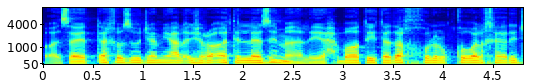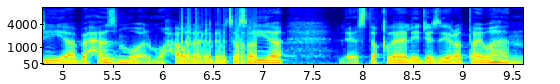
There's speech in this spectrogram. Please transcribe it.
وسيتخذ جميع الإجراءات اللازمة لإحباط تدخل القوى الخارجية بحزم والمحاولات الانتصارية لاستقلال جزيرة تايوان.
